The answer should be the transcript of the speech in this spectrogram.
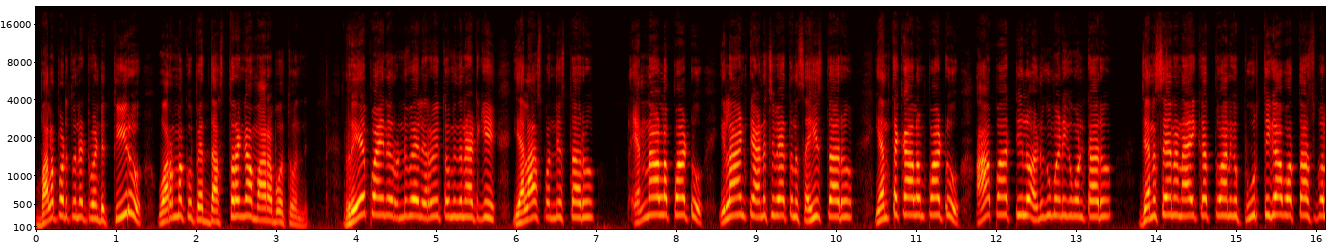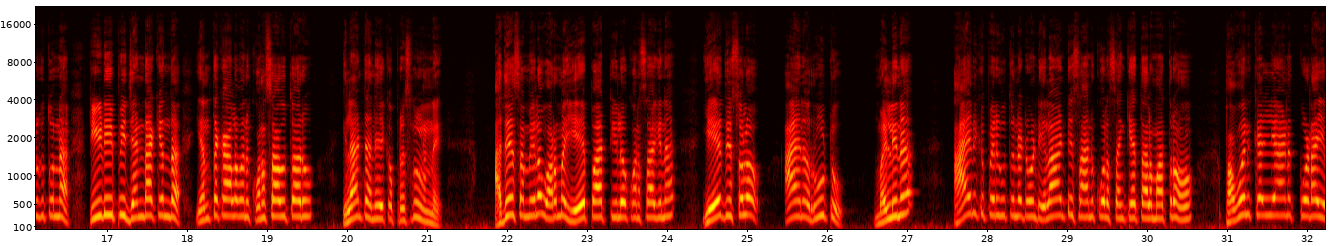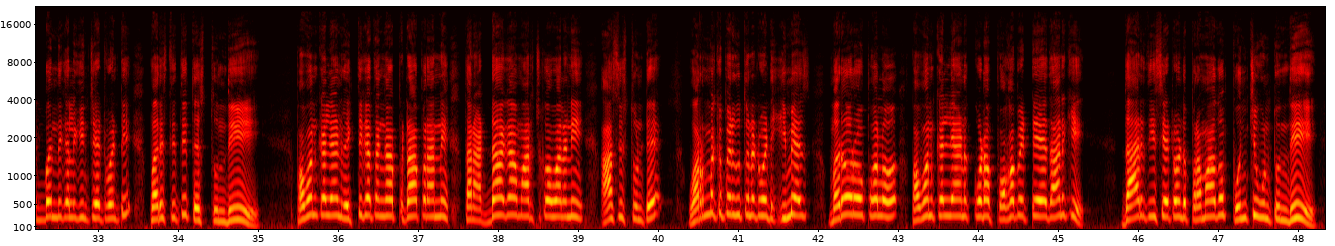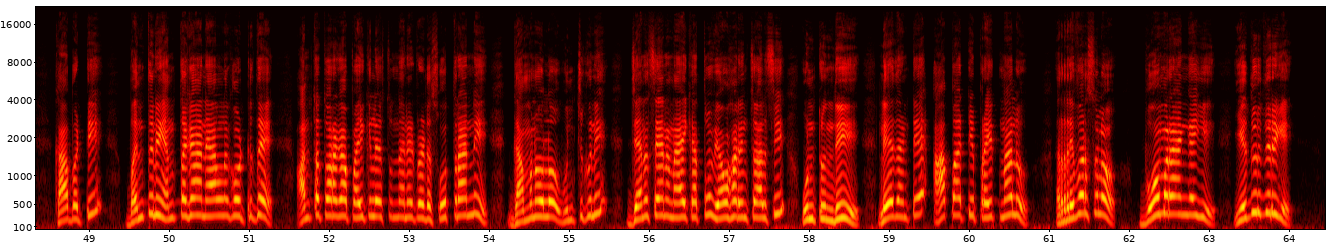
బలపడుతున్నటువంటి తీరు వర్మకు పెద్ద అస్త్రంగా మారబోతోంది. రేపు ఆయన రెండు వేల ఇరవై తొమ్మిది నాటికి ఎలా స్పందిస్తారు? ఎన్నాళ్ళ పాటు ఇలాంటి అణచివేతను సహిస్తారు? ఎంతకాలం పాటు ఆ పార్టీలో అణుగుమణిగి ఉంటారు? జనసేన నాయకత్వానికి పూర్తిగా ఒత్తాసు పలుకుతున్న టీడీపీ జెండా కింద ఎంతకాలం అని కొనసాగుతారు? ఇలాంటి అనేక ప్రశ్నలు ఉన్నాయి అదే సమయంలో వర్మ ఏ పార్టీలో కొనసాగినా ఏ దిశలో ఆయన రూటు మళ్ళినా ఆయనకు పెరుగుతున్నటువంటి ఇలాంటి సానుకూల సంకేతాలు మాత్రం పవన్ కళ్యాణ్కి కూడా ఇబ్బంది కలిగించేటువంటి పరిస్థితి తెస్తుంది. పవన్ కళ్యాణ్ వ్యక్తిగతంగా పిఠాపురాన్ని తన అడ్డాగా మార్చుకోవాలని ఆశిస్తుంటే వర్మకు పెరుగుతున్నటువంటి ఇమేజ్ మరో రూపంలో పవన్ కళ్యాణ్కి కూడా పొగబెట్టేదానికి దారి తీసేటువంటి ప్రమాదం పొంచి ఉంటుంది. కాబట్టి బంతిని ఎంతగా నేలను కొట్టితే అంత త్వరగా పైకి లేస్తుంది అనేటువంటి సూత్రాన్ని గమనంలో ఉంచుకుని జనసేన నాయకత్వం వ్యవహరించాల్సి ఉంటుంది. లేదంటే ఆ పార్టీ ప్రయత్నాలు రివర్స్లో బూమరాంగ్ అయ్యి ఎదురు తిరిగి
